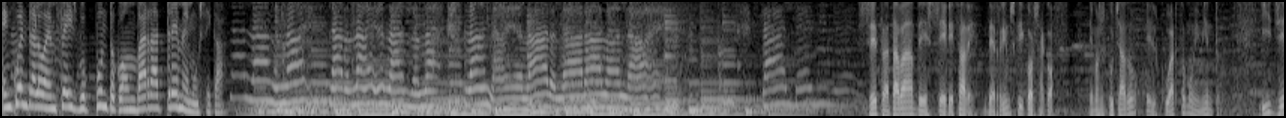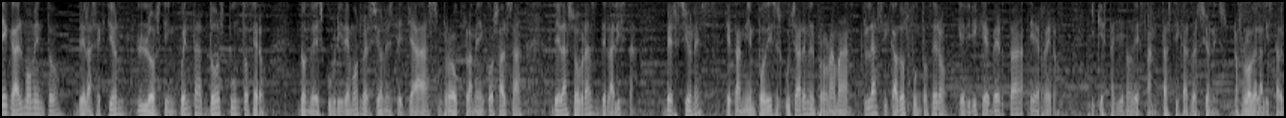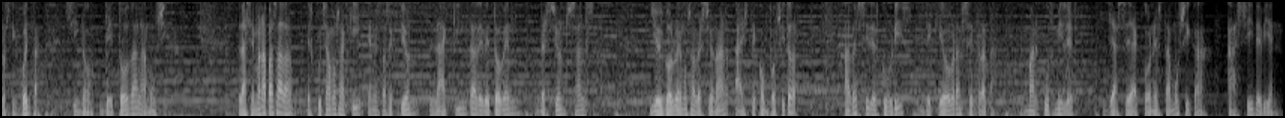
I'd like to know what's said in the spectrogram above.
Encuéntralo en facebook.com barra Treme Música. Se trataba de Serezade, de Rimsky-Korsakov. Hemos escuchado el cuarto movimiento. Y llega el momento de la sección Los 50 2.0, donde descubriremos versiones de jazz, rock, flamenco, salsa de las obras de la lista. Versiones que también podéis escuchar en el programa Clásica 2.0 que dirige Berta Herrero y que está lleno de fantásticas versiones, no solo de la lista de los 50, sino de toda la música. La semana pasada escuchamos aquí, en esta sección, la quinta de Beethoven versión salsa. Y hoy volvemos a versionar a este compositor. A ver si descubrís de qué obra se trata. Marcus Miller, ya sea con esta música así de bien.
